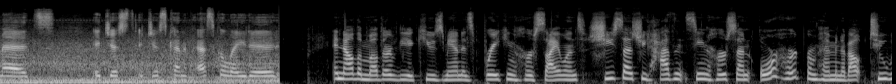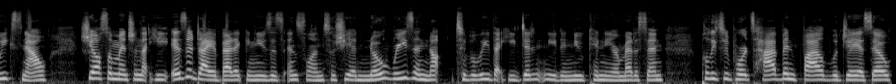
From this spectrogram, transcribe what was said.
meds. It just it just kind of escalated and now the mother of the accused man is breaking her silence. She says she hasn't seen her son or heard from him in about two weeks now. She also mentioned that he is a diabetic and uses insulin, so she had no reason not to believe that he didn't need a new kidney or medicine. Police reports have been filed with JSO,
